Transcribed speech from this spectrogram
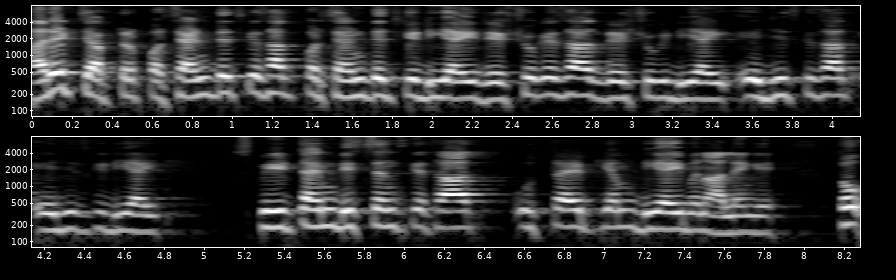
हर एक चैप्टर परसेंटेज के साथ परसेंटेज की डी रेशियो के साथ रेशियो की डी एजिस के साथ एजिस की डीआई स्पीड टाइम डिस्टेंस के साथ उस टाइप की हम DI बना लेंगे तो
